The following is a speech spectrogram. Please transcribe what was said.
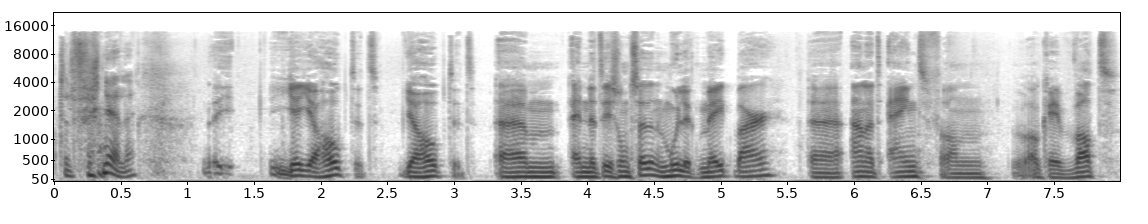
te versnellen? Ja, je hoopt het. Je hoopt het. Ehm, en het is ontzettend moeilijk meetbaar. eh, aan het eind van, oké, wat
